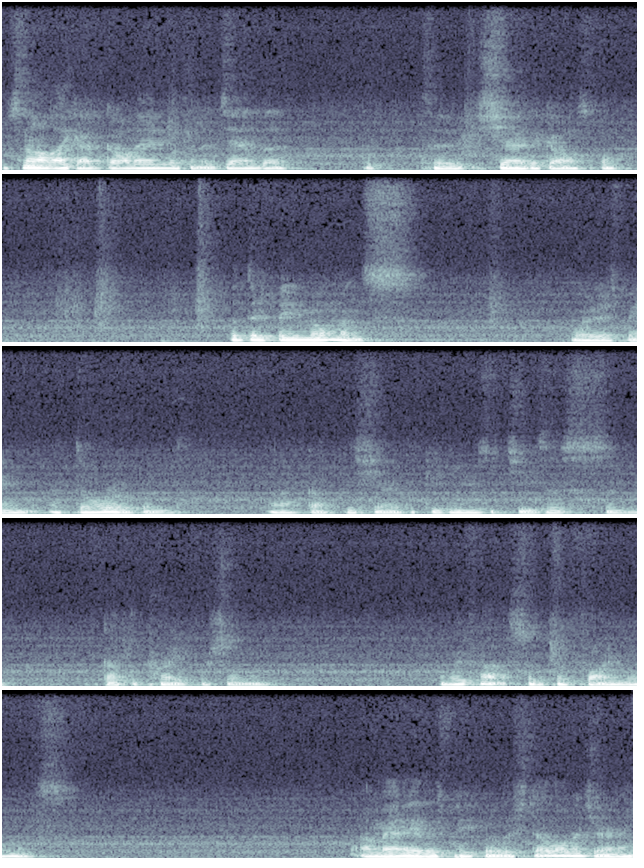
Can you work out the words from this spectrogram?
It's not like I've gone in with an agenda to, share the gospel. But there's been moments where there's been a door opened and I've got to share the good news of Jesus and I've got to pray for someone. And we've had some profound moments. And many of those people are still on a journey.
